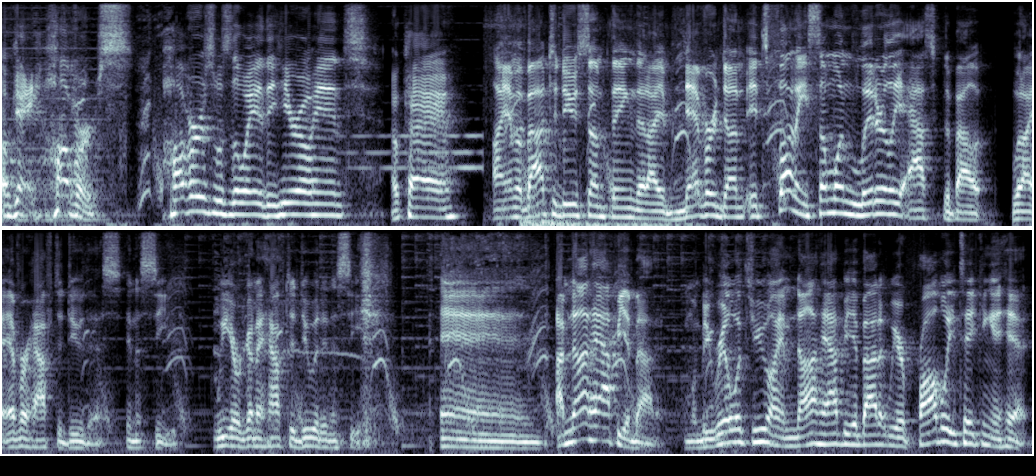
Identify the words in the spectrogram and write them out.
Okay, hovers. Hovers was the way of the hero hint. Okay. I am about to do something that I've never done. It's funny, someone literally asked about would I ever have to do this in a seed. We are gonna have to do it in a seed. and I'm not happy about it. I'm gonna be real with you. I am not happy about it. We are probably taking a hit,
